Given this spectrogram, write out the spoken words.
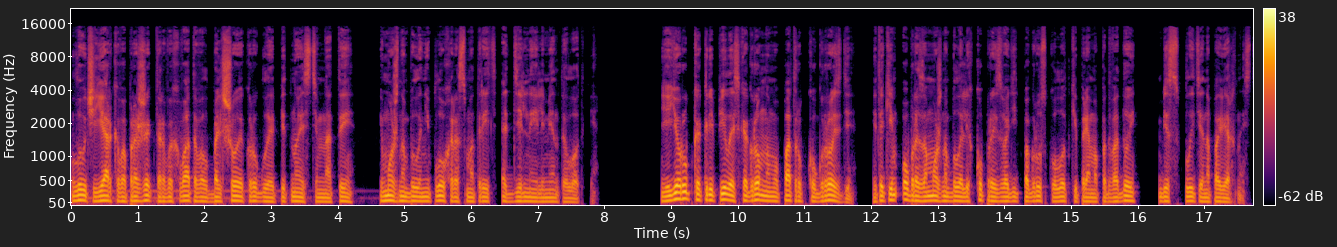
Луч яркого прожектора выхватывал большое круглое пятно из темноты, и можно было неплохо рассмотреть отдельные элементы лодки. Ее рубка крепилась к огромному патрубку грозди, и таким образом можно было легко производить погрузку лодки прямо под водой, без всплытия на поверхность.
